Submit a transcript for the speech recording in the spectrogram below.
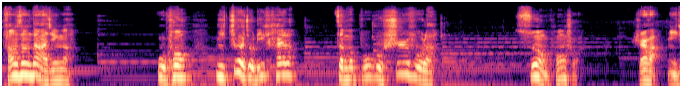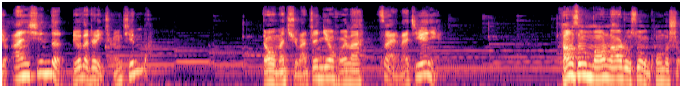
唐僧大惊啊！悟空，你这就离开了，怎么不顾师傅了？孙悟空说：“师傅，你就安心的留在这里成亲吧。等我们取完真经回来，再来接你。”唐僧忙拉住孙悟空的手，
